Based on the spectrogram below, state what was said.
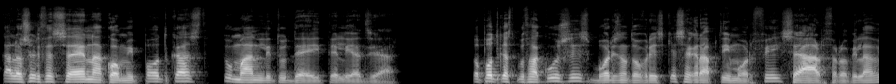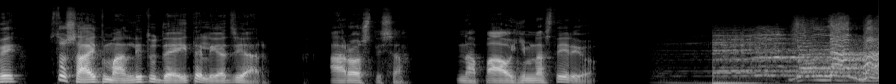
Καλώς ήρθες σε ένα ακόμη podcast του manlytoday.gr. Το podcast που θα ακούσεις μπορείς να το βρεις και σε γραπτή μορφή, σε άρθρο δηλαδή, στο site manlytoday.gr. Αρρώστησα. Να πάω γυμναστήριο. You're not my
